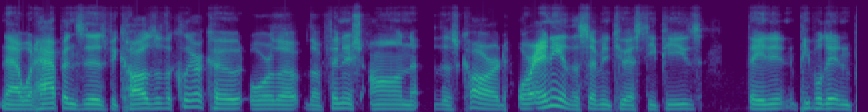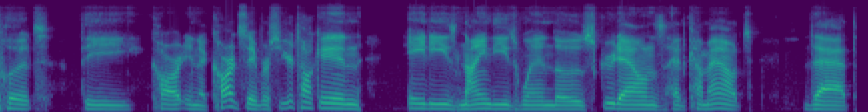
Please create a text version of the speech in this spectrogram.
Now, what happens is because of the clear coat or the, the finish on this card or any of the 72 STPs, they didn't people didn't put the card in a card saver. So you're talking 80s, 90s when those screw downs had come out that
